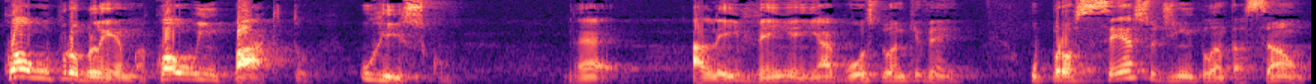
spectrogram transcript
qual o problema? Qual o impacto? O risco. Né? A lei vem em agosto do ano que vem. O processo de implantação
